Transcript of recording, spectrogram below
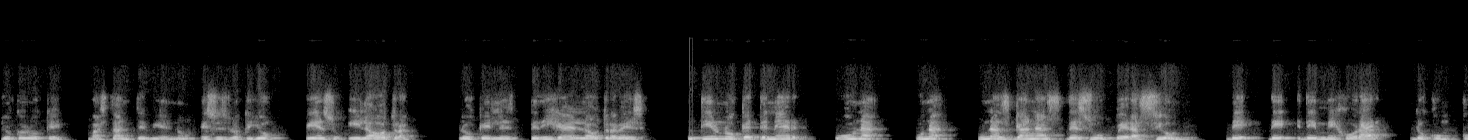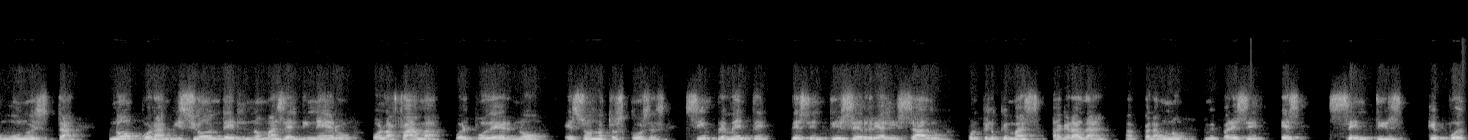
yo creo que bastante bien, ¿no? Eso es lo que yo pienso. Y la otra, lo que les, te dije la otra vez, tiene uno que tener una, una, unas ganas de superación, de, de, de mejorar lo como, uno está. No por ambición de no más el dinero o la fama o el poder, no. Esas son otras cosas. Simplemente de sentirse realizado, porque lo que más agrada para uno, me parece, es sentir que puede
